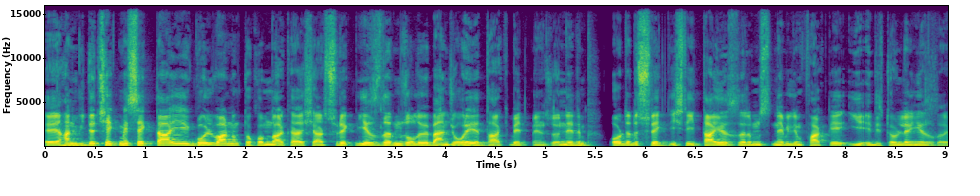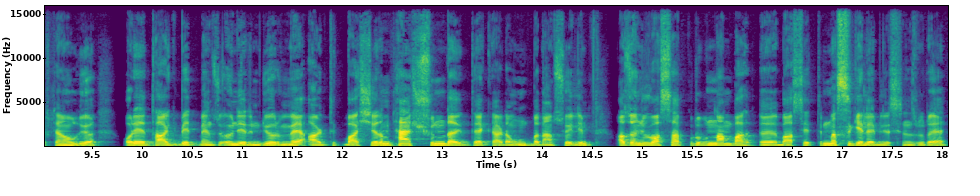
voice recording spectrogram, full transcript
Ee, hani video çekmesek daha iyi golvar.com'da arkadaşlar sürekli yazılarımız oluyor. Bence oraya da takip etmenizi öneririm. Orada da sürekli işte iddia yazılarımız ne bileyim farklı editörlerin yazıları falan oluyor. Oraya da takip etmenizi öneririm diyorum ve artık başlayalım. Ha şunu da tekrardan unutmadan söyleyeyim. Az önce WhatsApp grubundan e, bahsettim. Nasıl gelebilirsiniz buraya?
